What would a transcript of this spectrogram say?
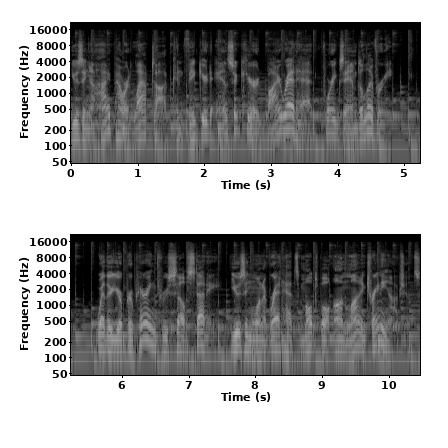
using a high-powered laptop configured and secured by Red Hat for exam delivery. Whether you're preparing through self-study, using one of Red Hat's multiple online training options,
